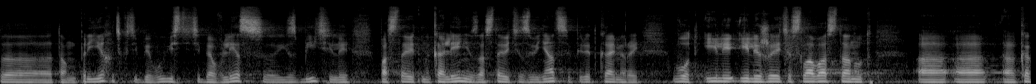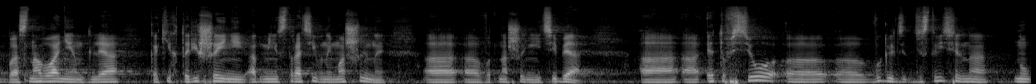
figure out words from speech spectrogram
а, там, приехать к тебе, вывести тебя в лес, избить или поставить на колени, заставить извиняться перед камерой. Вот. Или, или же эти слова станут а, а, а, как бы основанием для каких-то решений административной машины а, а, в отношении тебя. А, а, это все а, а, выглядит действительно, ну,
